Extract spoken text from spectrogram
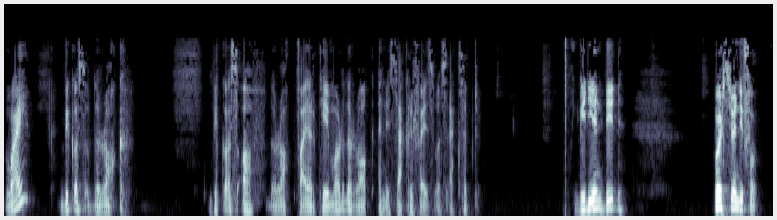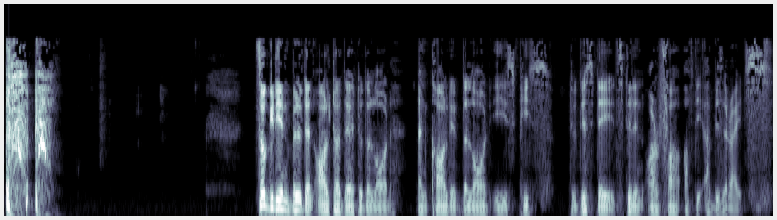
Why? Because of the rock. Because of the rock. Fire came out of the rock and his sacrifice was accepted. Gideon did. Verse 24. so Gideon built an altar there to the Lord and called it the Lord is peace. To this day, it's still in Ophrah of the Abiezrites.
